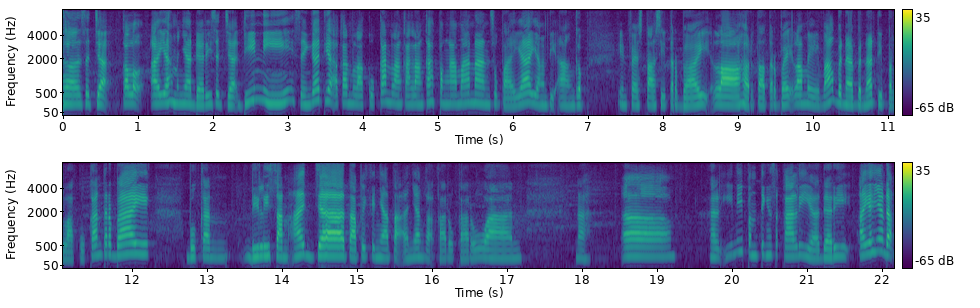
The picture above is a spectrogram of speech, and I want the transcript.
uh, sejak kalau ayah menyadari sejak dini sehingga dia akan melakukan langkah-langkah pengamanan supaya yang dianggap investasi terbaik lah, harta terbaik lah memang benar-benar diperlakukan terbaik. Bukan di lisan aja, tapi kenyataannya nggak karu-karuan. Nah, uh, hal ini penting sekali ya dari ayahnya nggak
